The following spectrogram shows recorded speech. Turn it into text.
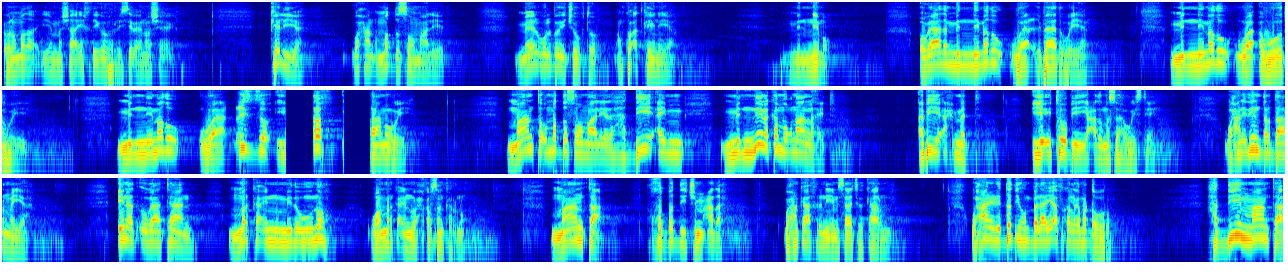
culummada iyo mashaa'ikhda iga horreysay baa inoo sheegay keliya waxaan ummadda soomaaliyeed meel walba ay joogto aan ku adkaynayaa midnimo ogaada midnimadu waa cibaado weeyaan. Midnimadu waa awood weeye. Midnimadu waa cizo iyo sharaf iyo karaamo weeye. Maanta ummadda soomaaliyeed haddii ay midnimo ka muuqnaan lahayd abiy axmed iyo etoobiya iyo cadow ma soo haweysteen. Waxaan idiin dardaarmayaa inaad ogaataan marka aynu midowno waa marka aynu wax qabsan karno. Maanta khudbaddii jimcada waxaan ka akhrinayay masaajidka kaarmel waxaan idhi dad yahun balaayo afka lagama dhowro. Haddii maanta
